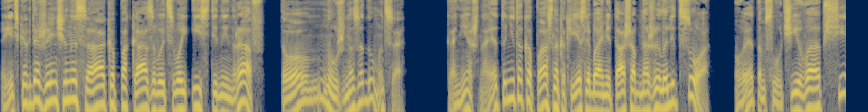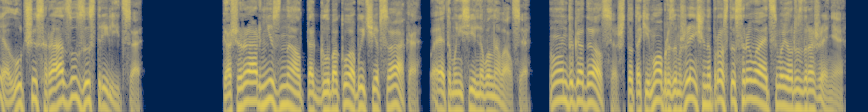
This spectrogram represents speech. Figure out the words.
Ведь когда женщины Саака показывают свой истинный нрав, то нужно задуматься. Конечно, это не так опасно, как если бы Амитаж обнажила лицо. В этом случае вообще лучше сразу застрелиться. Кашрар не знал так глубоко обычаев Саака, поэтому не сильно волновался. Он догадался, что таким образом женщина просто срывает свое раздражение.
